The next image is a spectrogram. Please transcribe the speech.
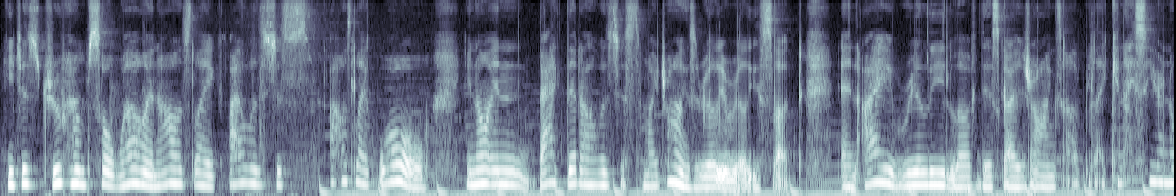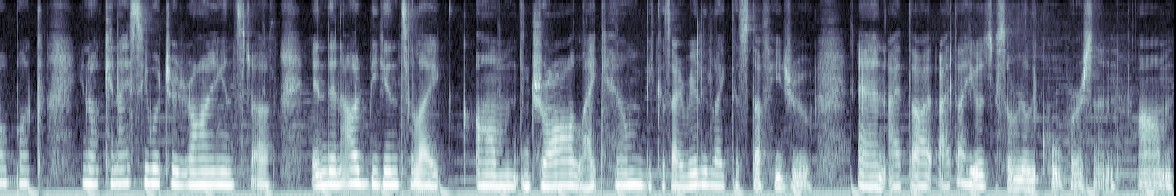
he just drew him so well, and I was like, I was just, I was like, whoa, you know. And back then, I was just my drawings really, really sucked, and I really loved this guy's drawings. I would be like, can I see your notebook? You know, can I see what you're drawing and stuff? And then I would begin to like um, draw like him because I really like the stuff he drew, and I thought I thought he was just a really cool person. Um,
